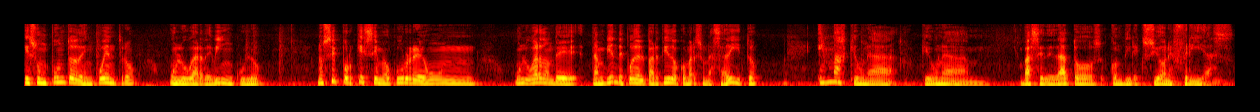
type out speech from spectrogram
Es un punto de encuentro, un lugar de vínculo. No sé por qué se me ocurre un, un lugar donde también después del partido comerse un asadito. Es más que una, que una mm, base de datos con direcciones frías.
